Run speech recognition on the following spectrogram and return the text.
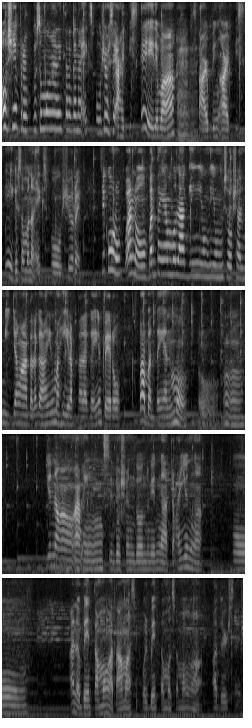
oh, syempre, gusto mo nga rin talaga ng exposure. Si artist ka eh, di ba? Mm. starving artist ka eh. Gusto mo ng exposure eh. Siguro, ano, bantayan mo laging yung, yung social media nga talaga. Yung mahirap talaga yun, pero babantayan mo. Oo. mm Yun ang aking solusyon doon. Yun nga. Tsaka yun nga, kung ano, benta mo nga. Tama si Paul, benta mo sa mga other side.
